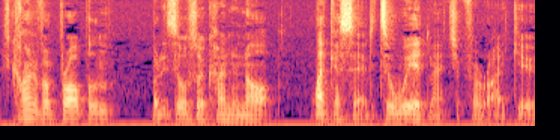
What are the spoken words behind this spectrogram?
is kind of a problem, but it's also kind of not. Like I said, it's a weird matchup for Raikou.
